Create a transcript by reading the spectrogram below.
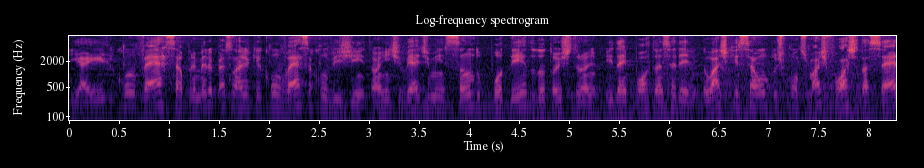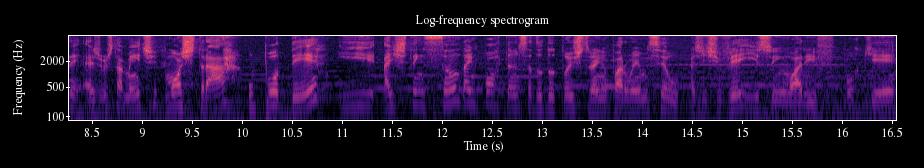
E aí ele conversa, é o primeiro personagem que conversa com o Vigia. Então a gente vê a dimensão do poder do Doutor Estranho e da importância dele. Eu acho que isso é um dos pontos mais fortes da série, é justamente mostrar o poder e a extensão da importância do Doutor Estranho para o MCU. A gente vê isso em What If, porque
